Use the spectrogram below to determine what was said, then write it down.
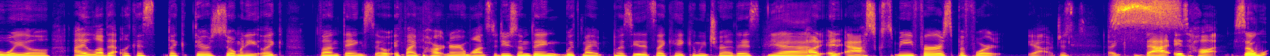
oil. I love that. Like a like there's so many like fun things. So if my partner wants to do something with my pussy that's like, hey, can we try this? yeah. Uh, it asks me first before. Yeah, just like that is hot. So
